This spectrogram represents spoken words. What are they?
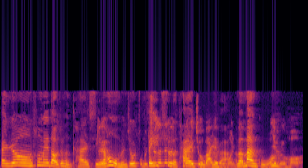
反正苏梅岛就很开心，然后我们就飞去了泰那个酒国，对吧吧也很好？不，曼谷也很好，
